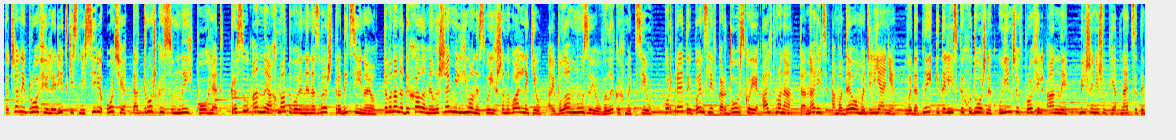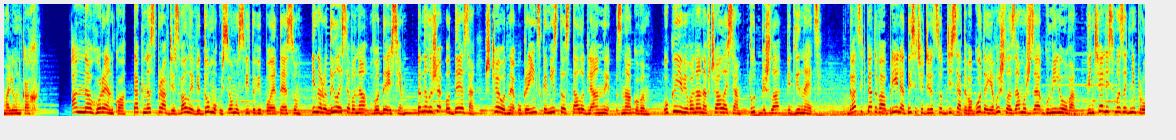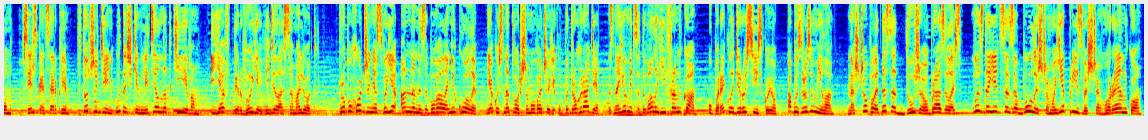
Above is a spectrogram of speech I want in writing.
Точений профіль, рідкісні сірі очі та трошки сумний погляд. Красу Анни Ахматової не назвеш традиційною, та вона надихала не лише мільйони своїх шанувальників, а й була музою великих митців. Портрети пензлів Кардовської, Альтмана та навіть Амодео Модільяні. Видатний італійський художник увінчив профіль Анни більше ніж у 15 малюнках. Анна Горенко так насправді звали відому усьому світові поетесу. І народилася вона в Одесі. Та не лише Одеса, ще одне українське місто стало для Анни знаковим. У Києві вона навчалася, тут пішла під вінець. 25 апреля 1910 года я вышла замуж за Гумилева. Венчались мы за Днепром, в сельской церкви. В тот же день Уточкин летел над Киевом, и я впервые видела самолет. Про походження своє Анна не забувала ніколи. Якось на творчому вечорі у Петрограді знайомі цитували їй Франка у перекладі російською, аби зрозуміла. На що поетеса дуже образилась. Ви, здається, забули, що моє прізвище Горенко.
